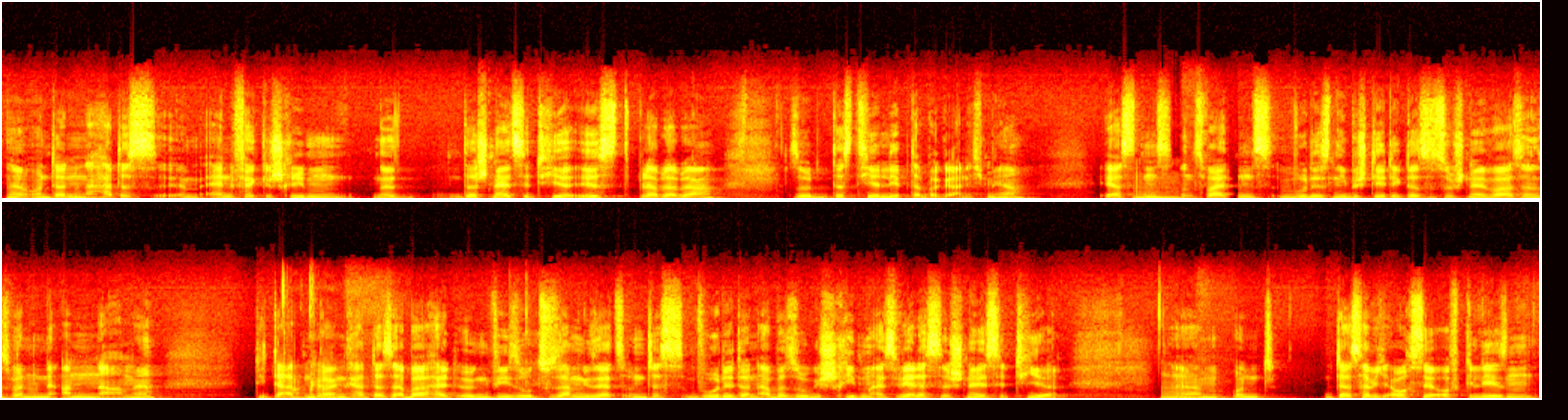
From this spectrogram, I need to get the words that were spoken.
Ne, und dann mhm. hat es im Endeffekt geschrieben, ne, das schnellste Tier ist bla bla bla. So, das Tier lebt aber gar nicht mehr. Erstens. Mhm. Und zweitens wurde es nie bestätigt, dass es so schnell war, sondern es war nur eine Annahme. Die Datenbank okay. hat das aber halt irgendwie so zusammengesetzt und das wurde dann aber so geschrieben, als wäre das das schnellste Tier. Mhm. Ähm, und das habe ich auch sehr oft gelesen.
